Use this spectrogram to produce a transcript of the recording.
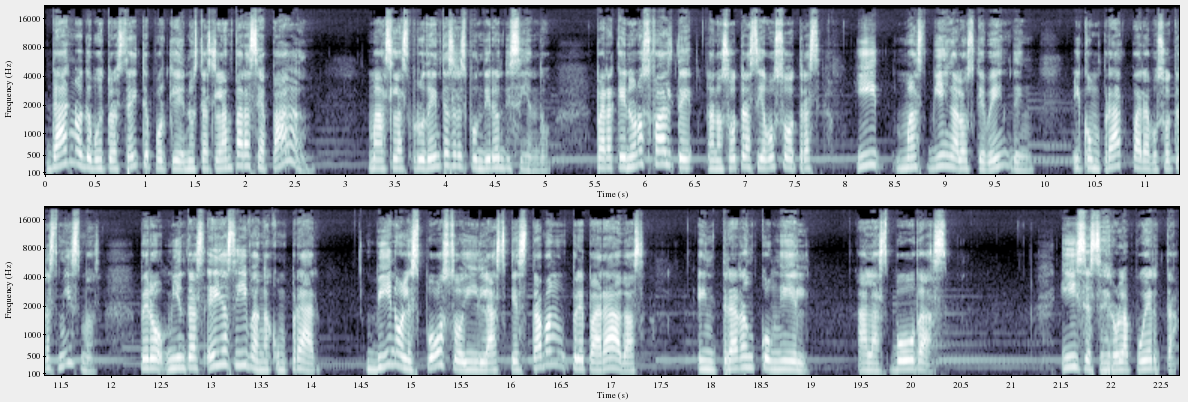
Dadnos de vuestro aceite, porque nuestras lámparas se apagan. Mas las prudentes respondieron diciendo, para que no nos falte a nosotras y a vosotras, y más bien a los que venden, y comprad para vosotras mismas. Pero mientras ellas iban a comprar, vino el esposo y las que estaban preparadas entraron con él a las bodas. Y se cerró la puerta.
